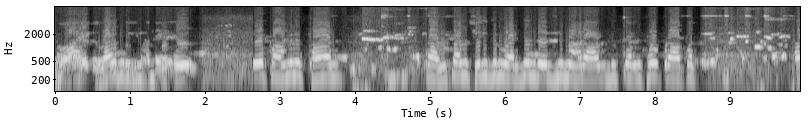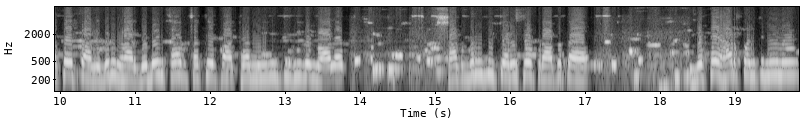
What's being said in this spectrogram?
ਵਾਹਿਗੁਰੂ ਜੀ ਕੀ ਫਤਿਹ। ਇਹ ਪਾਵਨ ਸਥਾਨ ਧੰਨ ਧੰਨ ਸ੍ਰੀ ਗੁਰੂ ਅਰਜਨ ਦੇਵ ਜੀ ਮਹਾਰਾਜ ਦੀ ਚਰਨ ਛੋਹ ਪ੍ਰਾਪਤ ਅਤੇ ਧੰਨ ਗੁਰੂ ਹਰਗੋਬਿੰਦ ਸਾਹਿਬ ਸੱਚੇ ਪਾਤਸ਼ਾਹ ਮੀਰੀ ਪੀਰੀ ਦੇ ਮਾਲਕ ਸਤਿਗੁਰੂ ਦੀ ਚਰਨ ਛੋਹ ਪ੍ਰਾਪਤ ਹੈ, ਜਿੱਥੇ ਹਰ ਪੰਚਮੀ ਨੂੰ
